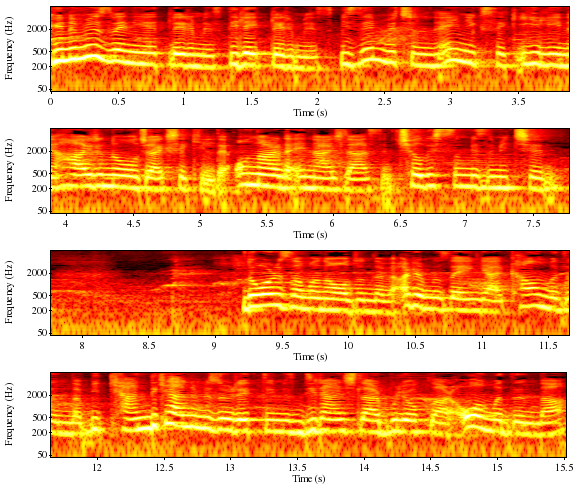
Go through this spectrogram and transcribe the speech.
Günümüz ve niyetlerimiz, dileklerimiz bizim bütünün en yüksek iyiliğine, hayrına olacak şekilde onlar da enerjilensin, çalışsın bizim için. Doğru zaman olduğunda ve aramızda engel kalmadığında, bir kendi kendimize ürettiğimiz dirençler, bloklar olmadığında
